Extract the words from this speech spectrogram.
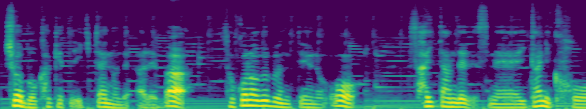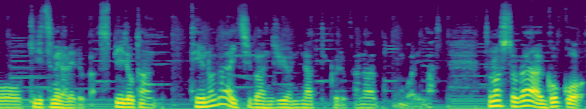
勝負をかけていきたいのであれば、そこの部分っていうのを最短でですね、いかにこう切り詰められるか、スピード感っていうのが一番重要になってくるかなと思います。その人が5個、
